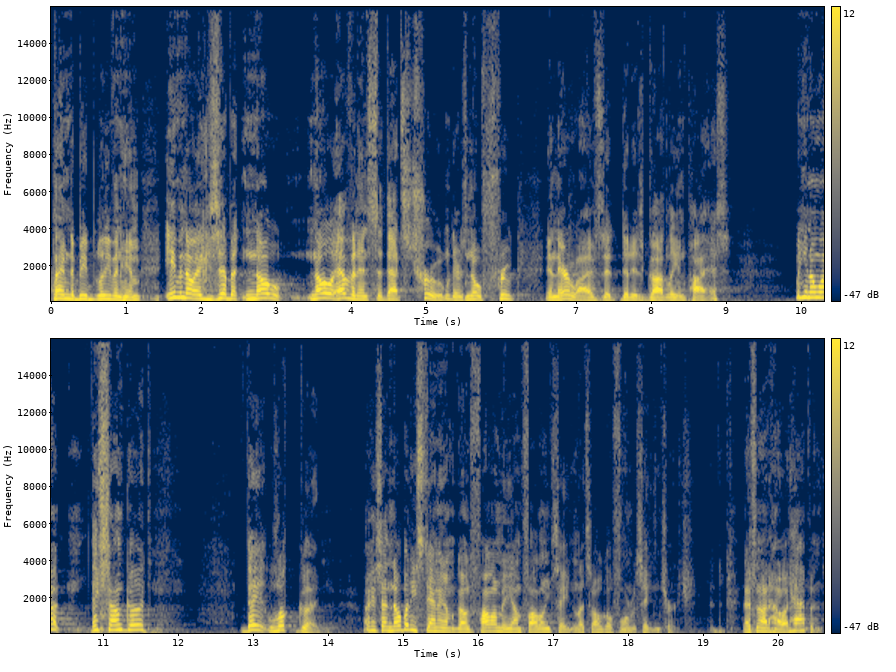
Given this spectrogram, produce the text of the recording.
claim to be believing him, even though exhibit no no evidence that that's true. There's no fruit in their lives that, that is godly and pious. But you know what? They sound good. They look good. Like I said, nobody's standing up and going, Follow me, I'm following Satan, let's all go form a Satan church. That's not how it happens.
